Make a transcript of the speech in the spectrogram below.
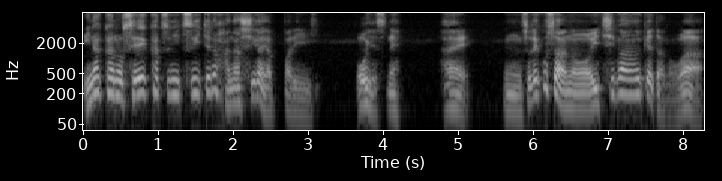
田舎の生活についての話がやっぱり多いですね。はい。うん、それこそあの、一番受けたのは、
